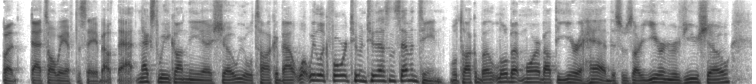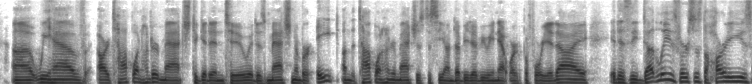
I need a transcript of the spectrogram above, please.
But that's all we have to say about that. Next week on the uh, show, we will talk about what we look forward to in 2017. We'll talk about a little bit more about the year ahead. This was our year in review show. Uh, we have our top 100 match to get into. It is match number eight on the top 100 matches to see on WWE Network before you die. It is the Dudleys versus the Hardys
